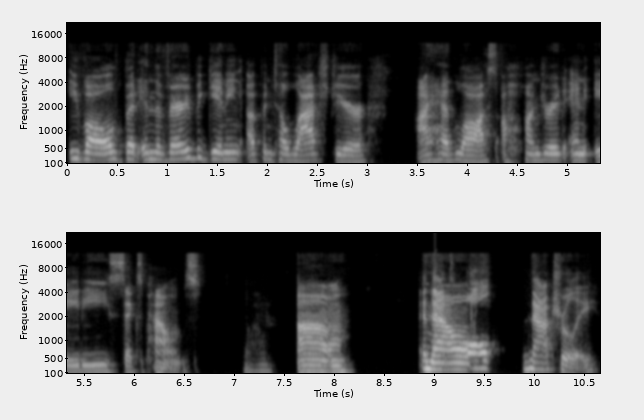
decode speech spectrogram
evolve, but in the very beginning up until last year, I had lost 186 pounds. Wow. Um, and now all naturally,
